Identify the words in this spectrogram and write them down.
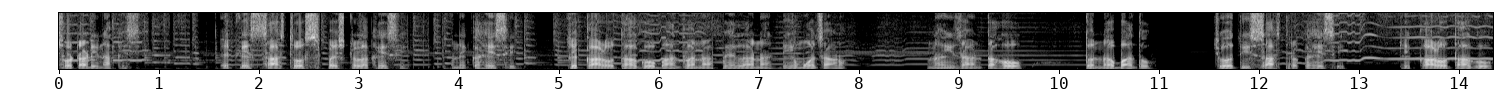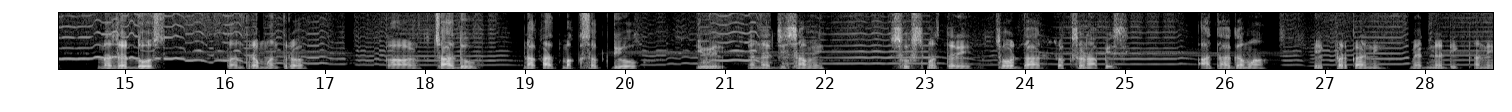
છોટાડી નાખે છે. એટલે શાસ્ત્રો સ્પષ્ટ લખે છે અને કહે છે કે કાળો ધાગો બાંધવાના પહેલાંના નિયમો જાણો. નહીં જાણતા હો તો ન બાંધો. જ્યોતિષ શાસ્ત્ર કહે છે કે કાળો ધાગો, નજર દોષ, તંત્ર મંત્ર, કાળ, જાદુ, નકારાત્મક શક્તિઓ ઇવિલ એનર્જી સામે સૂક્ષ્મ સ્તરે જોરદાર રક્ષણ આપે છે. આ ધાગામાં એક પ્રકારની મેગ્નેટિક અને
